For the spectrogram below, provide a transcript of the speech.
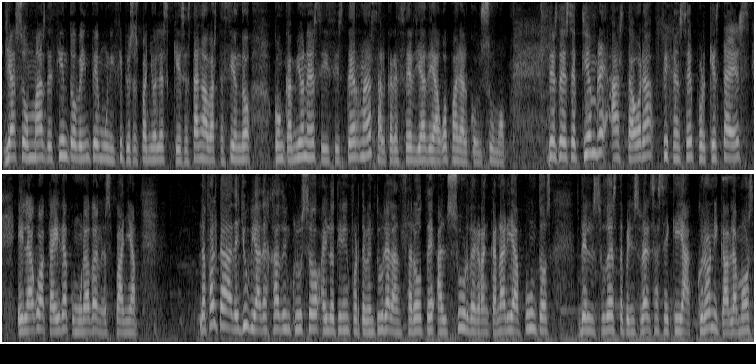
Ya son más de 120 municipios españoles que se están abasteciendo con camiones y cisternas al carecer ya de agua para el consumo. Desde septiembre hasta ahora, fíjense, porque esta es el agua caída acumulada en España. La falta de lluvia ha dejado incluso, ahí lo tienen Fuerteventura, Lanzarote, al sur de Gran Canaria, a puntos del sudeste peninsular, esa sequía crónica. Hablamos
